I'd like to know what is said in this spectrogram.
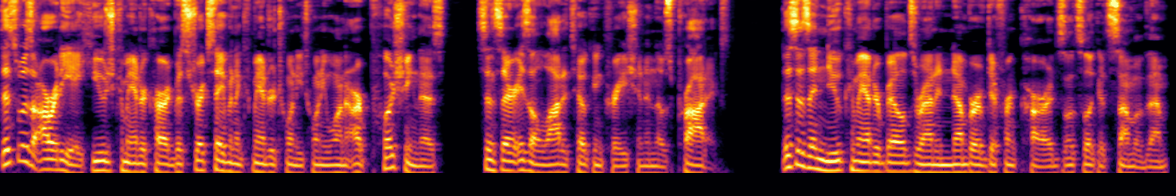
This was already a huge commander card, but Strixhaven and Commander 2021 are pushing this since there is a lot of token creation in those products. This is a new commander builds around a number of different cards. Let's look at some of them.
